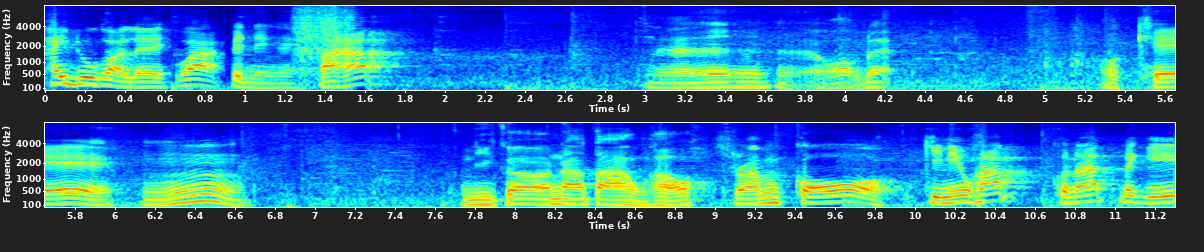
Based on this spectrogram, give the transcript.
ให้ดูก่อนเลยว่าเป็นยังไงไปครับเออเอาออกด้วย โอเค อืมอันนี้ก็หน้าตาของเขา Trump Go กี่นิ้วครับ คุณนัทเมื่อกี้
